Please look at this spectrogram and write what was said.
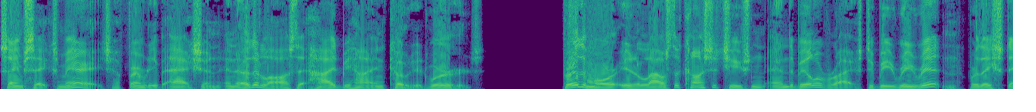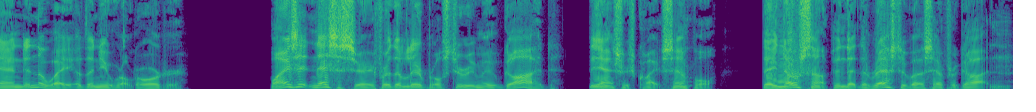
same sex marriage, affirmative action, and other laws that hide behind coded words. Furthermore, it allows the Constitution and the Bill of Rights to be rewritten, for they stand in the way of the New World Order. Why is it necessary for the liberals to remove God? The answer is quite simple. They know something that the rest of us have forgotten.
